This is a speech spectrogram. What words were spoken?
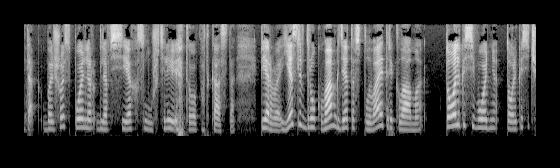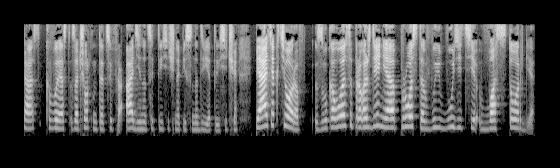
Итак, большой спойлер для всех слушателей этого подкаста. Первое. Если вдруг вам где-то всплывает реклама, только сегодня, только сейчас, квест, зачеркнутая цифра 11 тысяч, написано 2 тысячи, 5 актеров, звуковое сопровождение, просто вы будете в восторге.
